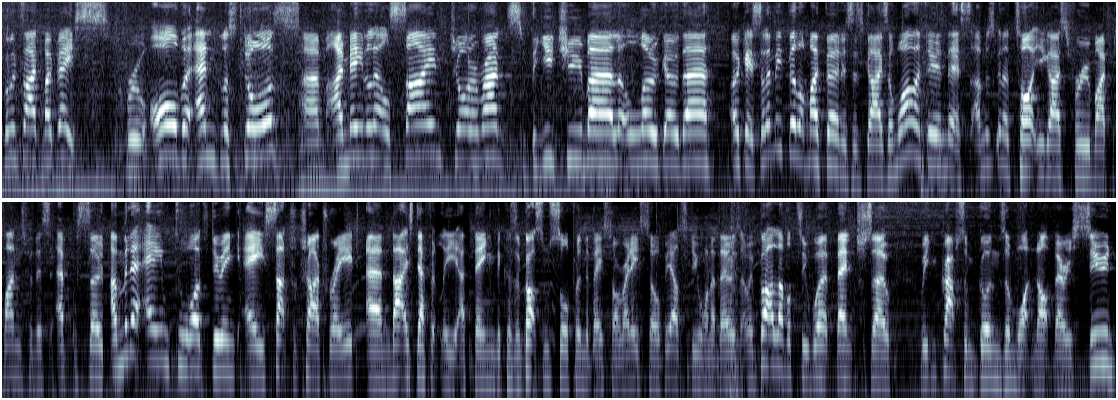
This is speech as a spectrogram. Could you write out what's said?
come inside my base through all the endless doors. Um, I made a little sign, Jordan Rants, with the YouTuber little logo there. Okay, so let me fill up my furnaces, guys. And while I'm doing this, I'm just going to talk you guys through my plans for this episode. I'm going to aim towards doing a satchel charge raid. Um, that is definitely a thing because I've got some sulfur in the base already, so I'll be able to do one of those. And we've got a level 2 workbench, so we can craft some guns and whatnot very soon.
